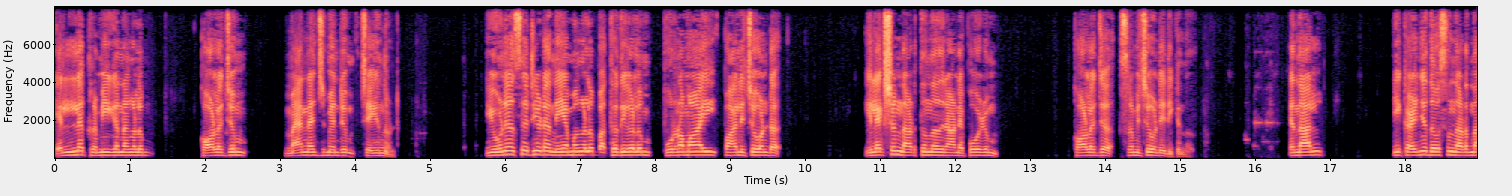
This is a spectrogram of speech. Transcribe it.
എല്ലാ ക്രമീകരണങ്ങളും കോളേജും മാനേജ്മെന്റും ചെയ്യുന്നുണ്ട്. യൂണിവേഴ്സിറ്റിയുടെ നിയമങ്ങളും പദ്ധതികളും പൂർണമായി പാലിച്ചുകൊണ്ട് ഇലക്ഷൻ നടത്തുന്നതിനാണ് എപ്പോഴും കോളേജ് ശ്രമിച്ചുകൊണ്ടിരിക്കുന്നത്. എന്നാൽ ഈ കഴിഞ്ഞ ദിവസം നടന്ന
